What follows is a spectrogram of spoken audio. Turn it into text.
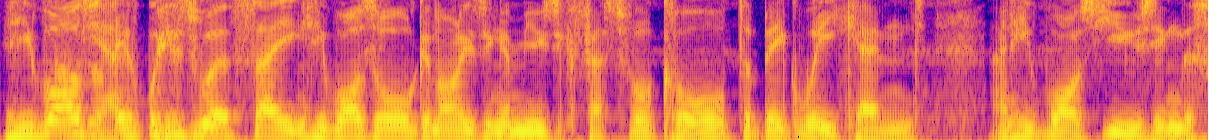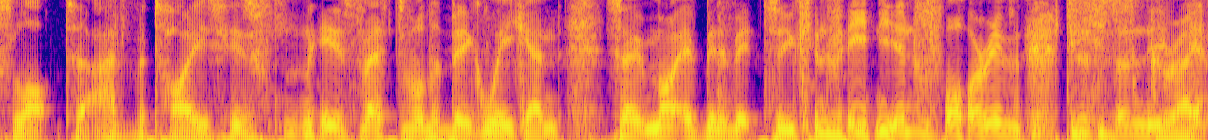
He oh, was, Oh, yeah. it was worth saying, he was organising a music festival called The Big Weekend and he was using the slot to advertise his his festival, The Big Weekend. So it might have been a bit too convenient for him to suddenly- great.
